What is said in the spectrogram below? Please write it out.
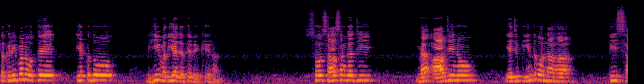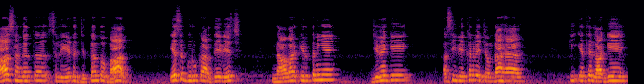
ਤਕਰੀਬਨ ਉੱਥੇ ਇੱਕ ਦੋ ਹੀ ਵਧੀਆ ਜਥੇ ਵੇਖੇ ਹਨ। ਸੋ ਸਾਧ ਸੰਗਤ ਜੀ ਮੈਂ ਆਪ ਜੀ ਨੂੰ ਇਹ ਯਕੀਨ ਦਿਵਾਉਣਾ ਹਾਂ ਕਿ ਸਾਧ ਸੰਗਤ ਸਲੇਟ ਜਿੱਤਣ ਤੋਂ ਬਾਅਦ ਇਸ ਗੁਰੂ ਘਰ ਦੇ ਵਿੱਚ ਨਾਵਰ ਕੀਰਤਨੀਏ, ਜਿਵੇਂ ਕਿ ਅਸੀਂ ਵੇਖਣ ਵਿੱਚ ਆਉਂਦਾ ਹੈ ਕਿ ਇੱਥੇ ਲਾਗੇ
